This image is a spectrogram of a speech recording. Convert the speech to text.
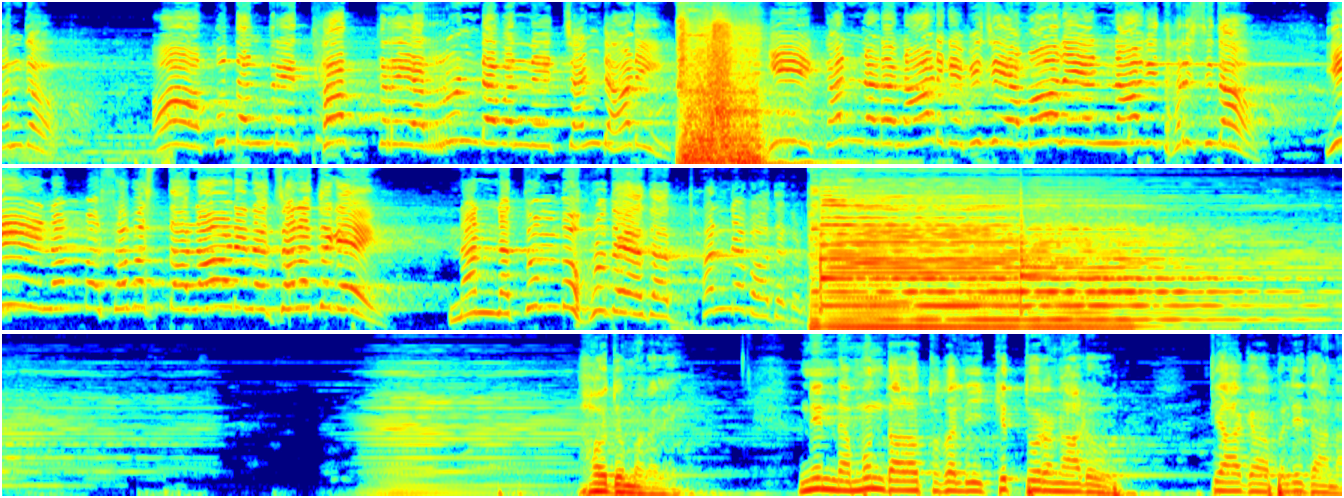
ಬಂದ, ಆ ಕುತಂತ್ರಿ ಥಾಕ್ರೆಯ ರುಂಡವನ್ನೇ ಚಂಡಾಡಿ, ಈ ಕನ್ನಡ ನಾಡಿಗೆ ವಿಜಯ ಮಾಲೆಯನ್ನಾಗಿ ಧರಿಸಿದ, ಈ ನಮ್ಮ ಸಮಸ್ತ ನಾಡಿನ ಜನತೆಗೆ ನನ್ನ ತುಂಬ ಹೃದಯದ ಧನ್ಯವಾದಗಳು. ಹೌದು ಮಗಳೇ, ನಿನ್ನ ಮುಂದಾಳತ್ವದಲ್ಲಿ ಕಿತ್ತೂರ ನಾಡು ತ್ಯಾಗ ಬಲಿದಾನ,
